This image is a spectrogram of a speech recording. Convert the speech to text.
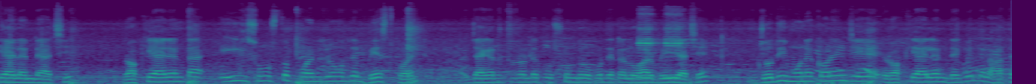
রকি আইল্যান্ডে আছি। রকি আইল্যান্ডটা এই সমস্ত পয়েন্টগুলোর মধ্যে বেস্ট পয়েন্ট জায়গাটা টোটালটা খুব সুন্দর ওপর দিয়ে একটা লোহার ব্রিজ আছে। যদি মনে করেন যে রকি আইল্যান্ড দেখবেন তাহলে হাতে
